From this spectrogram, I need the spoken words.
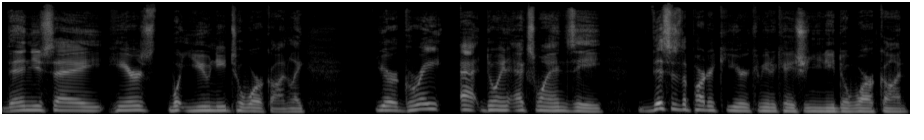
then you say, here's what you need to work on. Like you're great at doing X, Y, and Z this is the part of your communication you need to work on.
